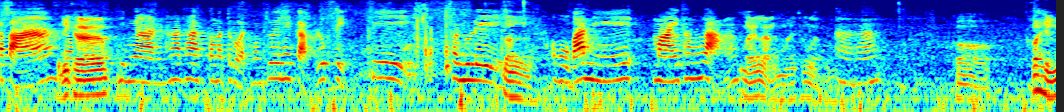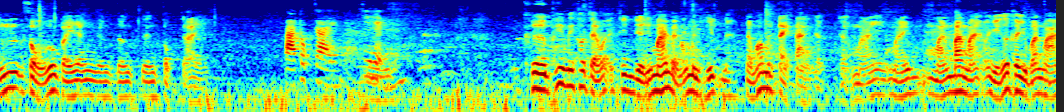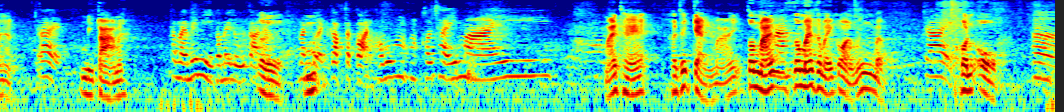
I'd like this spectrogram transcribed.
ค่ะป๋าสวัสดีครับ ทีมงานห้าท่าตุก็มาตรวจฮวงจุ้ยให้กับลูกศิษย์ที่ชนบุรีเออโอ้โหบ้านนี้ไม้ทั้งหลัง ไม้หลังไม้ข้างหลัง อ่าฮะ ก็ก็เห็นส่งรูปไปยังยังยังยังตกใจ ป๋าตกใจที่เห็น คือพี่ไม่เข้าใจว่าที่เดี๋ยวนี้ไม้แบบนี้มันฮิตนะ แต่ว่ามันแตกต่างจากจากไม้ไม้ไม้บ้านไม้เอาหญิงก็เคยอยู่บ้านไม้อะ ใช่ มีตาไหม ทำไมไม่มีก็ไม่รู้ตอนเอนั้นอ มันเหมือนกับแต่ก่อนเขาเขาใช้ไม้ ไม้แท้เขาใช้แก่นไม้ ต้นไม้อะ ต้นไม้สมัยก่อนมันแบบใช่ คนโอบเออ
